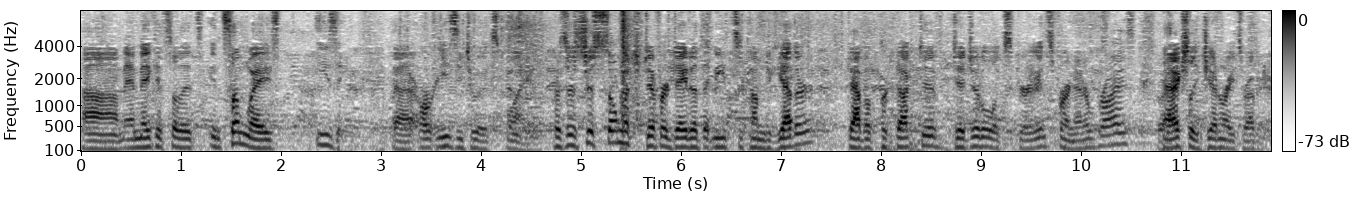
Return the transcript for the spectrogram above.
Um, and make it so that it's in some ways easy uh, or easy to explain. Because there's just so much different data that needs to come together to have a productive digital experience for an enterprise that actually generates revenue.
